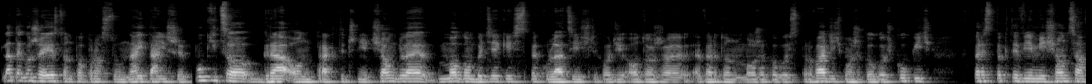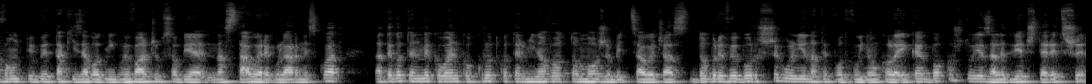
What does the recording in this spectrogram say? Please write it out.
dlatego że jest on po prostu najtańszy. Póki co gra on praktycznie ciągle. Mogą być jakieś spekulacje, jeśli chodzi o to, że Everton może kogoś sprowadzić, może kogoś kupić. Perspektywie miesiąca wątpię, by taki zawodnik wywalczył sobie na stałe regularny skład. Dlatego ten Mykołenko krótkoterminowo to może być cały czas dobry wybór, szczególnie na tę podwójną kolejkę, bo kosztuje zaledwie 4-3.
